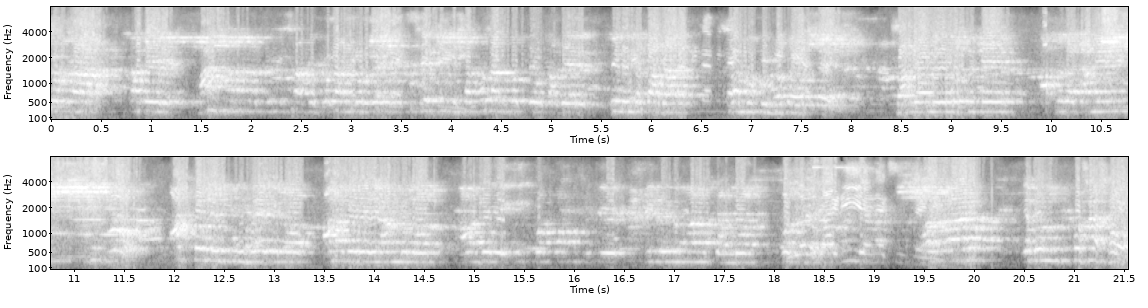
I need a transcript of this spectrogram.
চিকিৎসকরা তাদের মানসম্মত প্রদান করবে সেই চিকিৎসা প্রদান করতেও তাদের বিভিন্ন বাধার সম্মুখীন হতে হচ্ছে। সংগ্রামী উপস্থিতি আপনারা জানেন আত্মনির্ভর হয়ে গেল আমাদের এই আন্দোলন আমাদের এই শিক্ষণ কর্মসূচি বিভিন্ন সরকার এবং প্রশাসন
